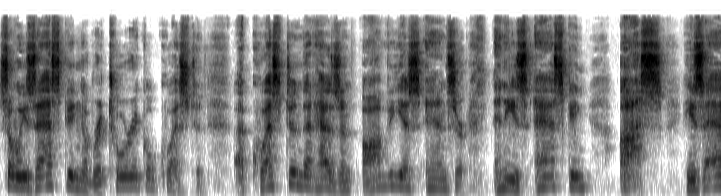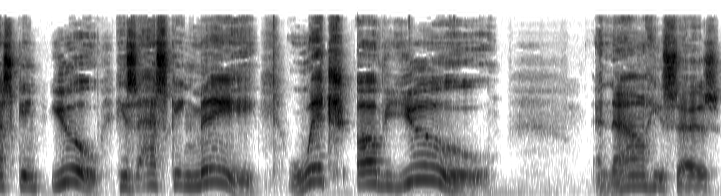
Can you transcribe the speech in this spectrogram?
So, He's asking a rhetorical question, a question that has an obvious answer. And He's asking us, He's asking you, He's asking me, which of you and now he says,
